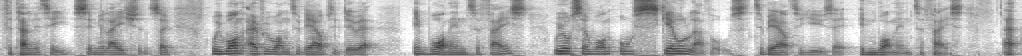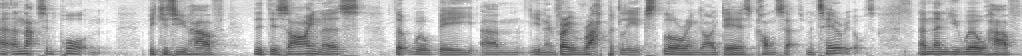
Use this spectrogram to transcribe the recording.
fidelity simulation? So we want everyone to be able to do it in one interface. We also want all skill levels to be able to use it in one interface, uh, and that's important because you have the designers that will be, um, you know, very rapidly exploring ideas, concepts, materials, and then you will have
